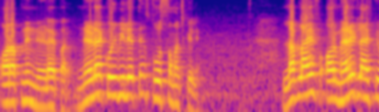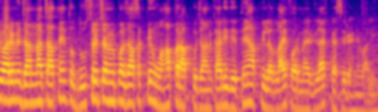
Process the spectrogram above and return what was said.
और अपने निर्णय पर। निर्णय कोई भी लेते हैं, सोच समझ के लें। लव लाइफ और मैरिड लाइफ के बारे में जानना चाहते हैं तो दूसरे चैनल पर जा सकते हैं, वहाँ पर आपको जानकारी देते हैं आपकी लव लाइफ और मैरिड लाइफ कैसे रहने वाली है।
